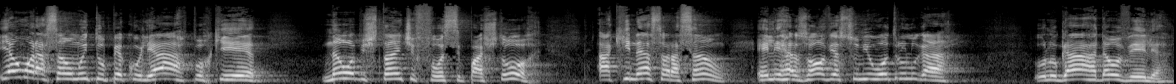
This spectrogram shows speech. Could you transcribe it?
E é uma oração muito peculiar porque não obstante fosse pastor, aqui nessa oração, ele resolve assumir outro lugar, o lugar da ovelha,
